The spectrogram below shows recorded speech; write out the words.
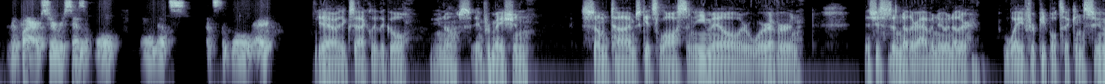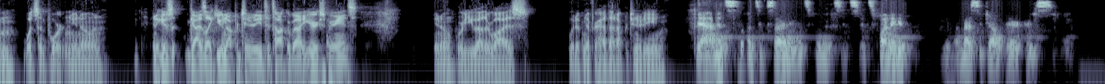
the fire service as a whole. And that's that's the goal, right? Yeah, exactly the goal. You know, information sometimes gets lost in email or wherever. And it's just another avenue, another way for people to consume what's important, you know, and, and it gives guys like you an opportunity to talk about your experience, you know, where you otherwise would have never had that opportunity. Yeah, that's that's exciting. It's cool. It's it's it's fun to get, a message out there because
